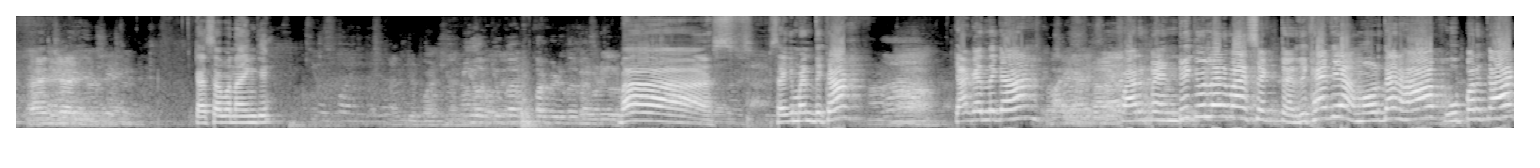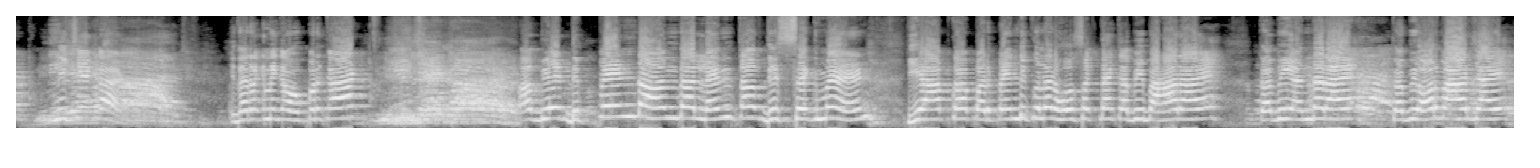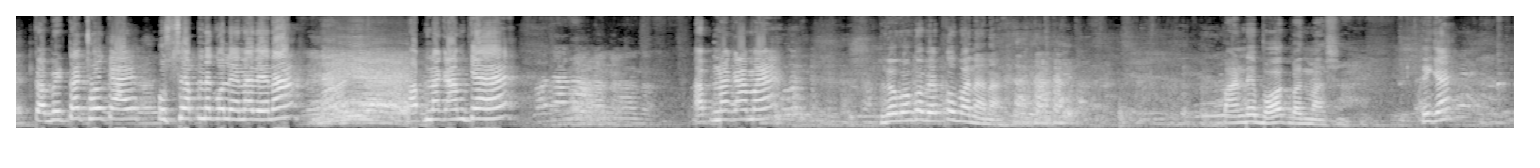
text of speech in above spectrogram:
कैसा बनाएँगे? बस। सेगमेंट दिखा? क्या करने का? परपेंडिकुलर बाइसेक्टर दिखाई दिया? मोर देन हाफ़ ऊपर काट नीचे काट। इधर रखने का ऊपर काट। नीचे काट अब ये depend on the length of this segment ये आपका परपेंडिकुलर हो सकता है, कभी बाहर आए, कभी अंदर आए, कभी और बाहर जाए, कभी टच होके आए, उससे अपने को लेना देना नहीं है। अपना काम क्या है? अपना काम है लोगों को बेवकूफ़ बनाना। पांडे बहुत बदमाश ठीक है?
